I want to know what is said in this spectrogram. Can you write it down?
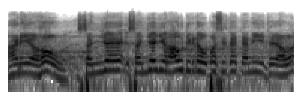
आणि हो संजय संजयजी राऊत इकडे उपस्थित आहेत त्यांनी इथे यावं.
